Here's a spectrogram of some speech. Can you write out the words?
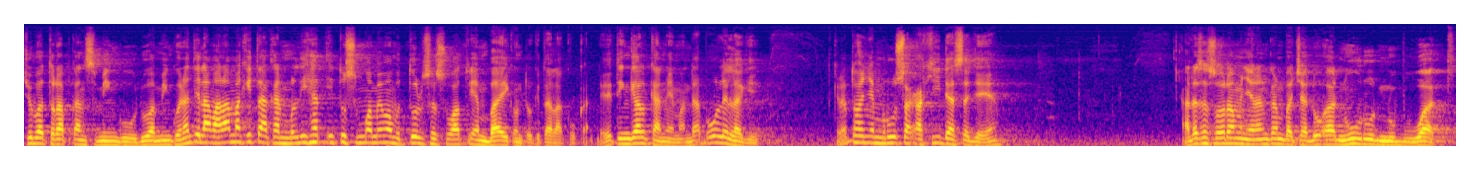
Coba terapkan seminggu, dua minggu. Nanti lama-lama kita akan melihat itu semua memang betul sesuatu yang baik untuk kita lakukan. Jadi tinggalkan memang, tidak boleh lagi. Karena itu hanya merusak akidah saja ya. Ada seseorang menyarankan baca doa nurun nubuat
